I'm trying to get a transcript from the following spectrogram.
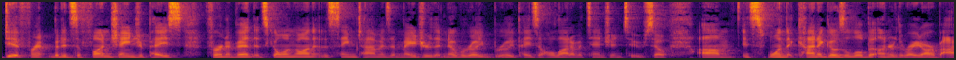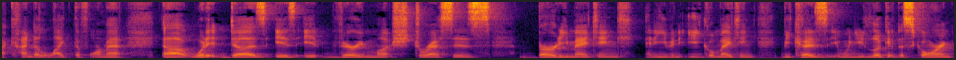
different, but it's a fun change of pace for an event that's going on at the same time as a major that nobody really, really pays a whole lot of attention to. So um, it's one that kind of goes a little bit under the radar, but I kind of like the format. Uh, what it does is it very much stresses birdie making and even eagle making because when you look at the scoring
